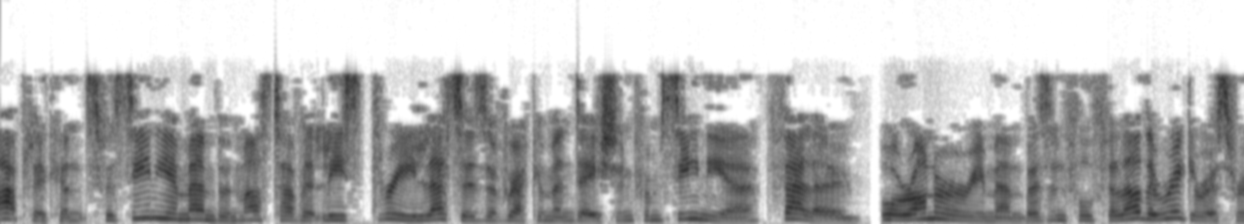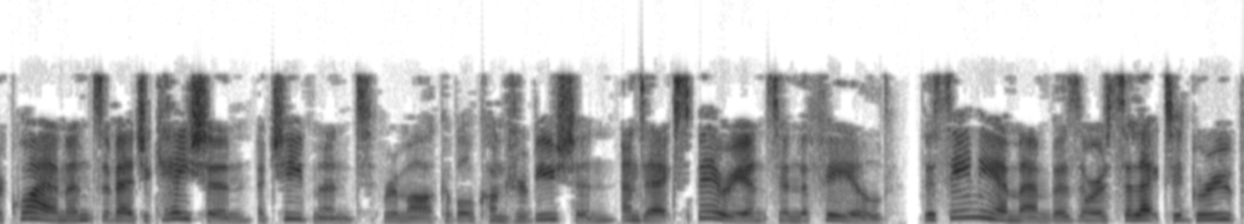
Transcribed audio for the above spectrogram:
Applicants for senior member must have at least three letters of recommendation from senior, fellow, or honorary members and fulfill other rigorous requirements of education, achievement, remarkable contribution, and experience in the field. The senior members are a selected group,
